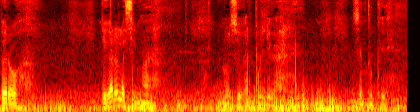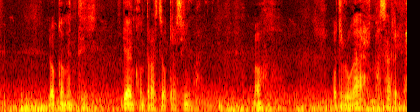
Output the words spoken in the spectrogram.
Pero llegar a la cima no es llegar por llegar. Siento que locamente ya encontraste otra cima, ¿no? Otro lugar más arriba.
